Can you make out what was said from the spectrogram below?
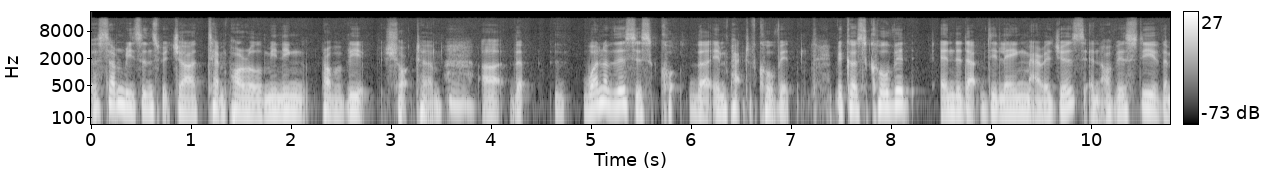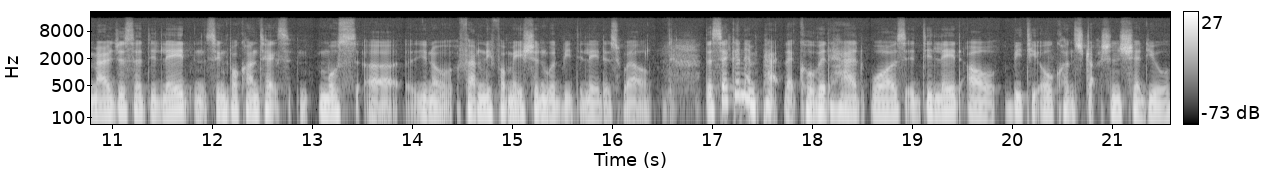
uh, some reasons which are temporal, meaning probably short term. Mm. Uh, the one of this is co- the impact of COVID, because COVID ended up delaying marriages. And obviously, if the marriages are delayed in Singapore context, most uh, you know family formation would be delayed as well. The second impact that COVID had was it delayed our BTO construction schedule,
